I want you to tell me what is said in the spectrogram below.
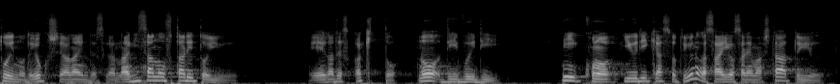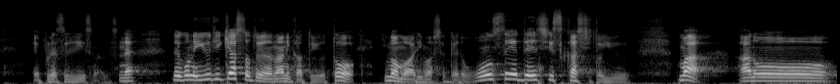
疎いのでよく知らないんですが、渚の二人という映画ですか、きっと、の DVD に、この UD キャストというのが採用されましたというプレスリリースなんですね。で、この UD キャストというのは何かというと、今もありましたけど、音声電子透かしという、まあ、あの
